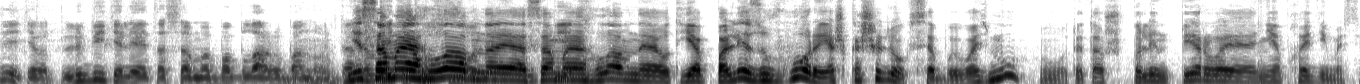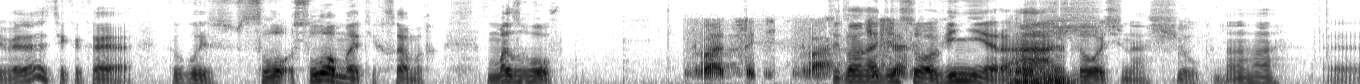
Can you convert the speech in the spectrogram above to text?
Видите, вот любители это самое бабла рубануть. Мне самое главное, самое главное, вот я полезу в горы, я ж кошелек с собой возьму. Вот, это ж, блин, первая необходимость. Вы знаете, какая, какой слом этих самых мозгов. 22. Светлана Одинцова, Венера. А, точно. Щелкни. Ага. Э,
